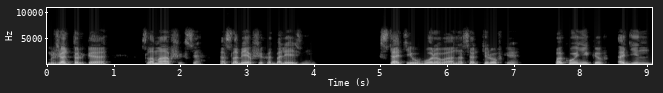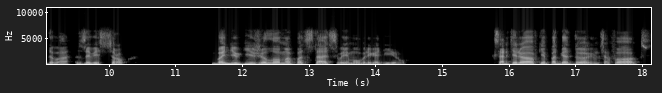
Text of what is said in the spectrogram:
Жаль только сломавшихся, ослабевших от болезней. Кстати, у Борова на сортировке покойников один-два за весь срок. Бандюки же лома подстать своему бригадиру. — К сортировке подготовимся, Фокс.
